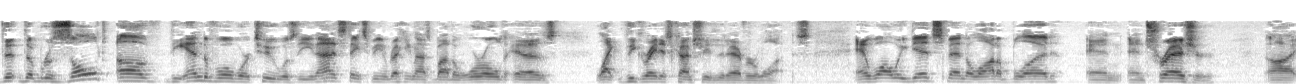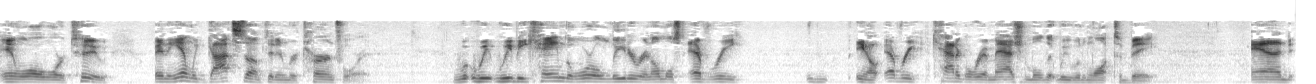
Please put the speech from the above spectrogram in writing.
the, the result of the end of World War II was the United States being recognized by the world as like the greatest country that ever was. And while we did spend a lot of blood and, and treasure uh, in World War II, in the end we got something in return for it. We, we became the world leader in almost every, you know, every category imaginable that we would want to be. And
